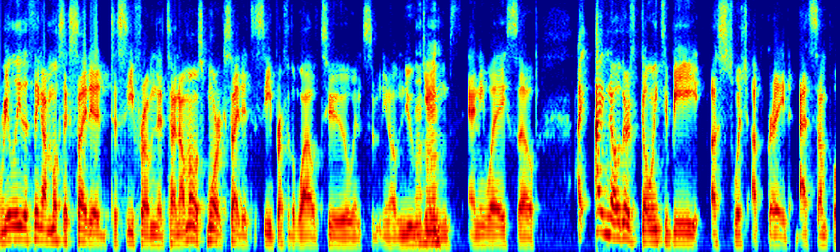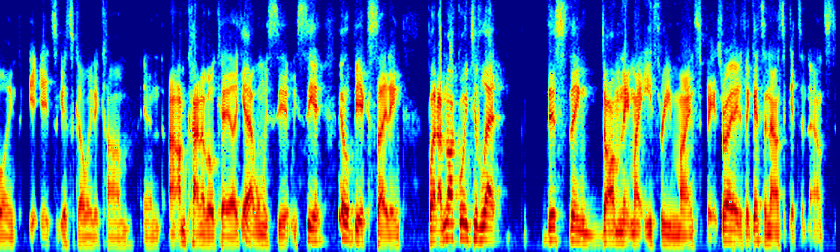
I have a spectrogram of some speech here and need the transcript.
really the thing I'm most excited to see from Nintendo. I'm almost more excited to see Breath of the Wild 2 and some, you know, new Mhm. games anyway. So I, I know there's going to be a Switch upgrade at some point. It, it's it's going to come, and I'm kind of okay. Like, yeah, when we see it, we see it. It'll be exciting, but I'm not going to let this thing dominate my E3 mind space. Right? If it gets announced, it gets announced.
